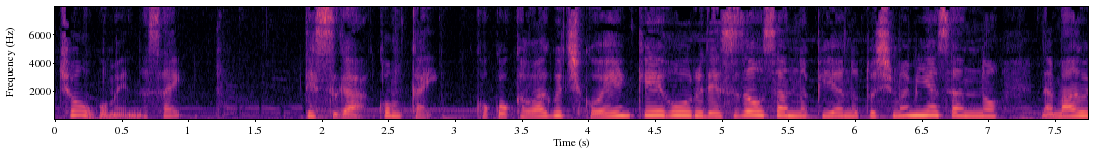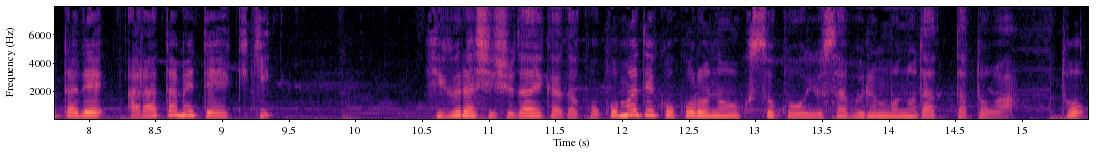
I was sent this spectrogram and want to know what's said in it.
超ごめんなさい。ですが今回ここ川口湖円形ホールで須藤さんのピアノと島宮さんの生歌で改めて聴き日暮主題歌がここまで心の奥底を揺さぶるものだったとはと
